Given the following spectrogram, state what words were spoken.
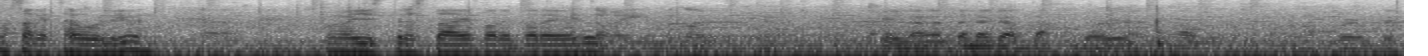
masakit sa huli yun. Mga stress tayo pare-pareho doon. Kailangan talaga backdoor yan. Perfect.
